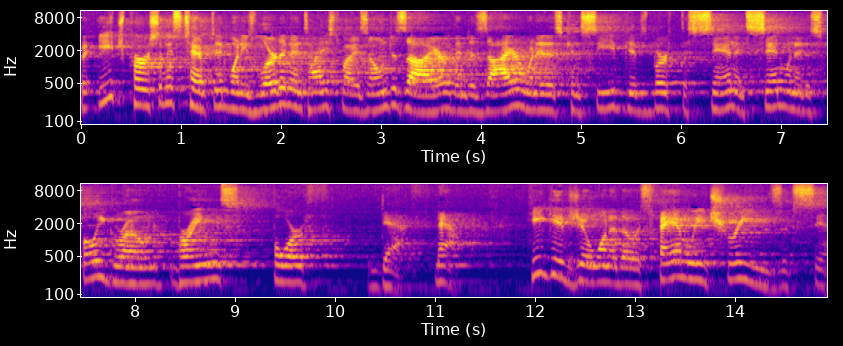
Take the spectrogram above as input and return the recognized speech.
But each person is tempted when he's lured and enticed by his own desire. Then desire, when it is conceived, gives birth to sin. And sin, when it is fully grown, brings forth death. Now, he gives you one of those family trees of sin.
